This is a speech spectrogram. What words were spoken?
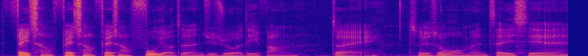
非常非常非常富有的人居住的地方。对，所以说我们这一些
